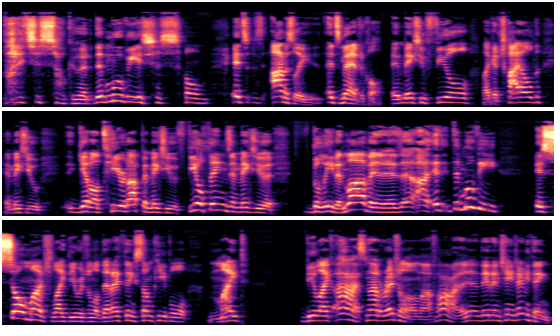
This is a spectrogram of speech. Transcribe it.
But it's just so good. The movie is just so it's honestly, it's magical. It makes you feel like a child. It makes you get all teared up. It makes you feel things. It makes you believe in love. And it is, uh, it, the movie is so much like the original that I think some people might be like, ah, it's not original enough. Ah, they didn't change anything.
